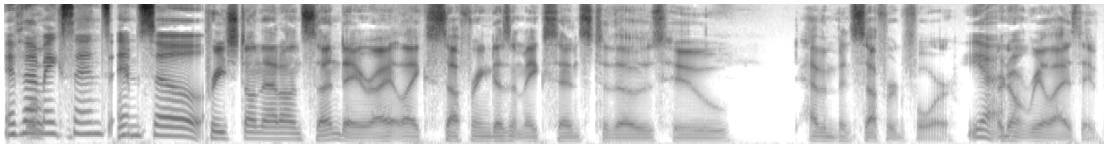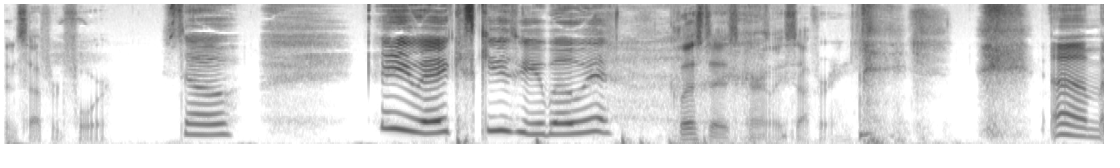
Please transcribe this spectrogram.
if that Well, makes sense and so preached on that on Sunday, right? Like suffering doesn't make sense to those who haven't been suffered for yeah or don't realize they've been suffered for. so anyway excuse me a moment Callista is currently suffering. um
